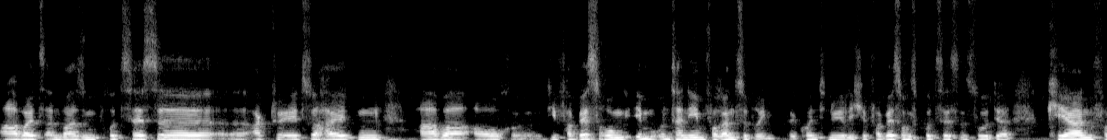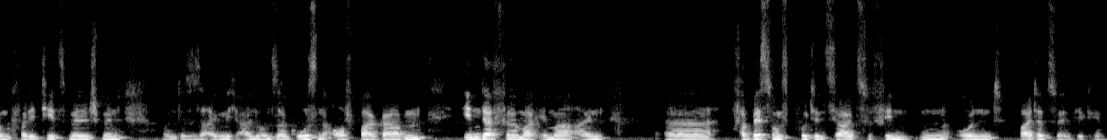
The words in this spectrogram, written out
Arbeitsanweisungen, Prozesse aktuell zu halten, aber auch äh, die Verbesserung im Unternehmen voranzubringen. Der kontinuierliche Verbesserungsprozess ist so der Kern vom Qualitätsmanagement und das ist eigentlich eine unserer großen Aufgaben in der Firma immer ein äh, Verbesserungspotenzial zu finden und weiterzuentwickeln.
